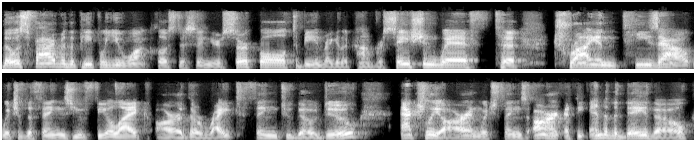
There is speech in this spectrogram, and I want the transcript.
those five are the people you want closest in your circle to be in regular conversation with to try and tease out which of the things you feel like are the right thing to go do actually are and which things aren't. At the end of the day though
